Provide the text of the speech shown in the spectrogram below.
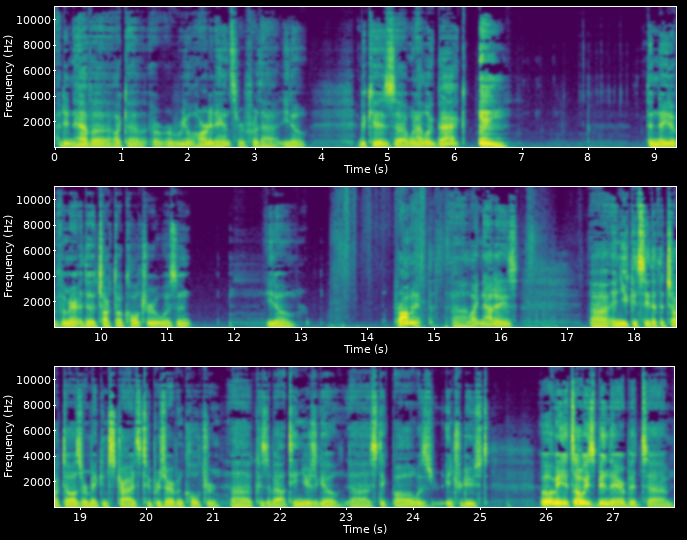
I didn't have a like a, a, a real hearted answer for that, you know, because uh, when I look back, the Native American, the Choctaw culture wasn't, you know, prominent uh, like nowadays. Uh, and you can see that the Choctaws are making strides to preserving culture because uh, about 10 years ago, uh, stickball was introduced. Oh, I mean, it's always been there, but um,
